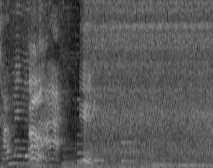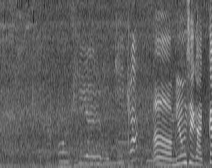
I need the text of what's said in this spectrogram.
다음에는 어. 나. 예. 어, 뒤에 여기가 어, 미용실 갈까?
